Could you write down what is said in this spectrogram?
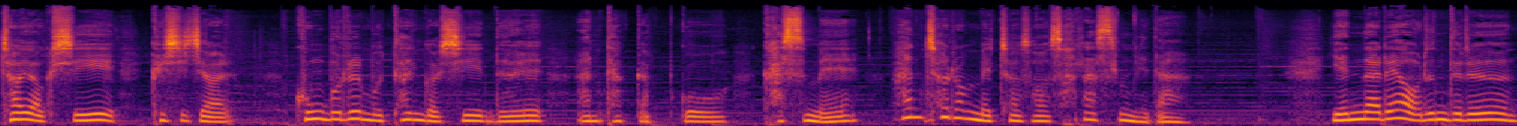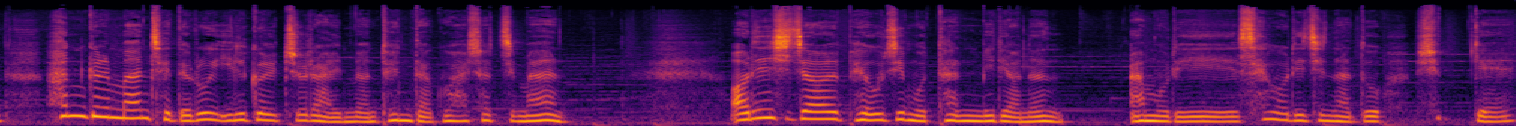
저 역시 그 시절 공부를 못한 것이 늘 안타깝고 가슴에 한처럼 맺혀서 살았습니다. 옛날에 어른들은 한글만 제대로 읽을 줄 알면 된다고 하셨지만 어린 시절 배우지 못한 미련은 아무리 세월이 지나도 쉽게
